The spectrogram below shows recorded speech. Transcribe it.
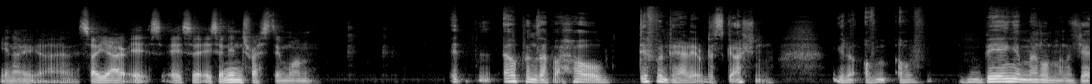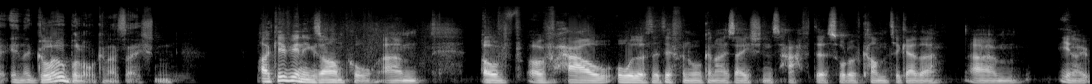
you know. Uh, so yeah, it's it's a, it's an interesting one. It opens up a whole different area of discussion, you know, of of being a middle manager in a global organization. I'll give you an example. Um, of, of how all of the different organizations have to sort of come together um, you know,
